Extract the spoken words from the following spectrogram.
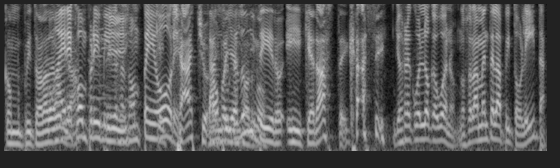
como pistolas de Con aire verdad. comprimido, esos son peores. Que chacho, No, pues ya un tiro y quedaste casi. Yo recuerdo que, bueno, no solamente la pistolita.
